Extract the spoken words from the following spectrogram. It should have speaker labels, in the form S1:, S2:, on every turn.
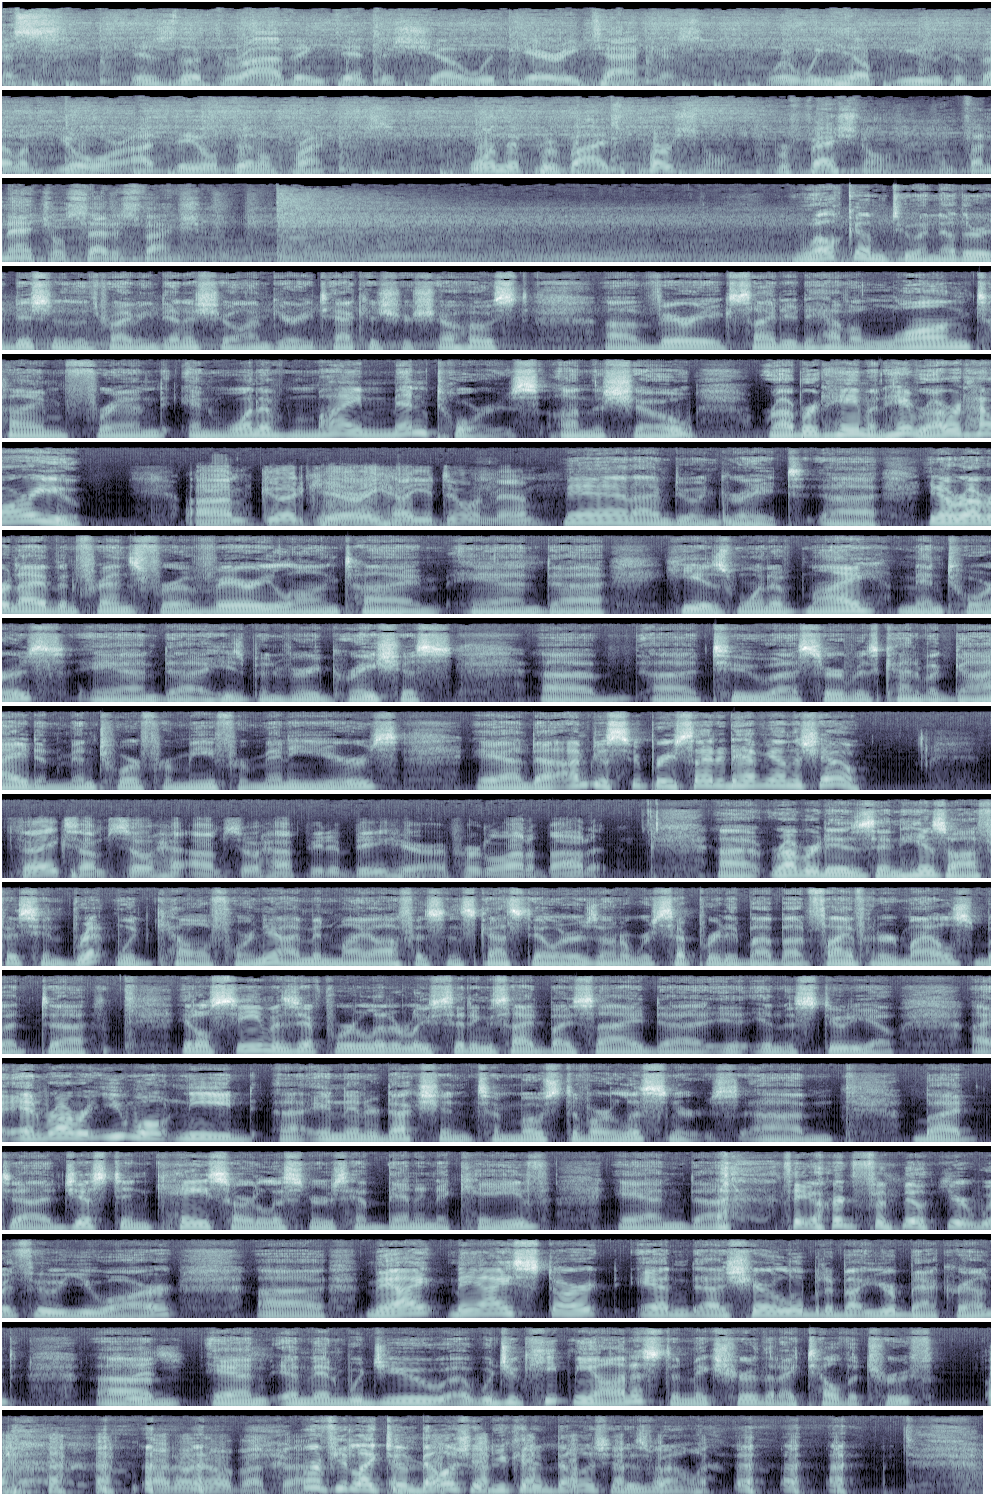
S1: This is the Thriving Dentist Show with Gary Takacs, where we help you develop your ideal dental practice, one that provides personal, professional, and financial satisfaction.
S2: Welcome to another edition of the Thriving Dentist Show. I'm Gary Takacs, your show host. Uh, very excited to have a longtime friend and one of my mentors on the show, Robert Hayman. Hey, Robert, how are you?
S3: I'm good, Gary. How you doing, man?
S2: Man, I'm doing great. Uh, you know, Robert and I have been friends for a very long time, and uh, he is one of my mentors, and uh, he's been very gracious uh, uh, to uh, serve as kind of a guide and mentor for me for many years. And I'm just super excited to have you on the show.
S3: Thanks. I'm so ha- I'm so happy to be here. I've heard a lot about it.
S2: Uh, Robert is in his office in Brentwood, California. I'm in my office in Scottsdale, Arizona. We're separated by about 500 miles, but uh, it'll seem as if we're literally sitting side by side uh, in the studio. Uh, and Robert, you won't need uh, an introduction to most of our listeners, um, but uh, just in case our listeners have been in a cave and they aren't familiar with who you are, may I may I start and share a little bit about your background,
S3: um,
S2: and and then would you would you keep me honest and make sure that I tell the truth?
S3: I don't know about that.
S2: or if you'd like to embellish it, you can embellish it as well.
